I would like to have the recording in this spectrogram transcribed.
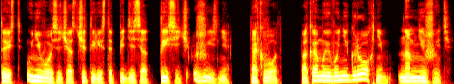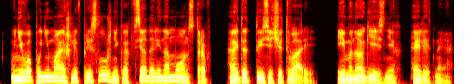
то есть у него сейчас 450 тысяч жизни. Так вот, пока мы его не грохнем, нам не жить. У него, понимаешь ли, в прислужниках вся долина монстров, а это тысячи тварей. И многие из них элитные.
